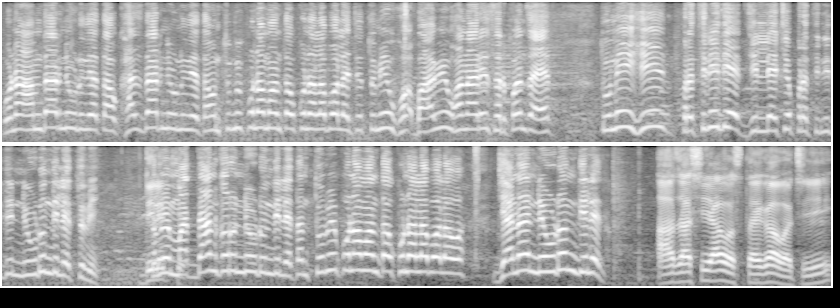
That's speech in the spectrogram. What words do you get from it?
पुन्हा आमदार निवडून देता हो, खासदार निवडून देता आणि तुम्ही पुन्हा म्हणता हो, कुणाला बोलायचं? तुम्ही हो- भावी होणारे सरपंच आहेत. तुम्ही ही प्रतिनिधी आहेत जिल्ह्याचे प्रतिनिधी निवडून दिलेत तुम्ही. तुम्ही. मतदान करून निवडून दिलेत आणि तुम्ही पुन्हा म्हणता कुणाला बोलावं? ज्यानं निवडून दिलेत. आज अशी अवस्था आहे गावाची.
